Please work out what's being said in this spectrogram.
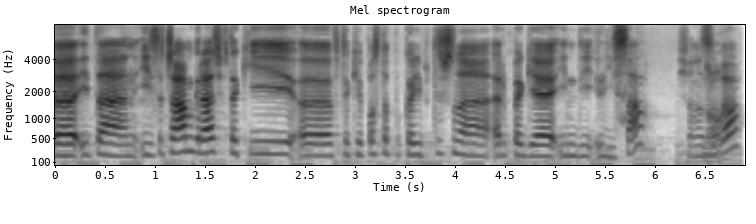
E, I ten, i zaczęłam grać w taki, e, w takie postapokaliptyczne RPG indie Lisa się nazywa,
